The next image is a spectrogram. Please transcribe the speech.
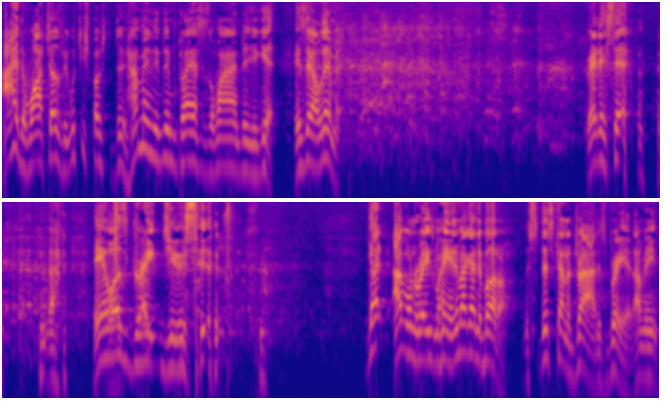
I had to watch others people. What you supposed to do? How many of them glasses of wine do you get? Is there a limit? Ready, set. it was grape juice. Got, I want to raise my hand. Anybody got any butter? This, this kind of dry, this bread. I mean,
